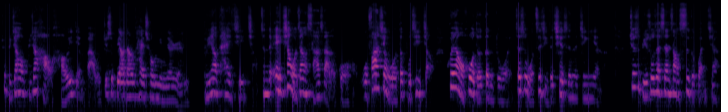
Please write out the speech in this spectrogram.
就比较比较好好一点吧。我就是不要当太聪明的人。不要太计较，真的哎，像我这样傻傻的过，我发现我的不计较会让我获得更多哎，这是我自己的切身的经验了。就是比如说在山上四个管家，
